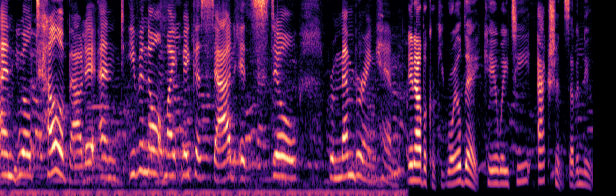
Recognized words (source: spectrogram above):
And we'll tell about it. And even though it might make us sad, it's still remembering him. In Albuquerque, Royale Da, KOAT, Action 7 News.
